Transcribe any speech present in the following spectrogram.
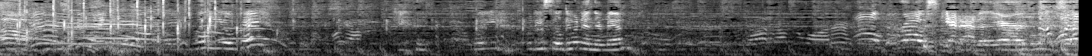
Uh, Willie, you okay? What are you, what are you still doing in there, man? Gross! Get out of there!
